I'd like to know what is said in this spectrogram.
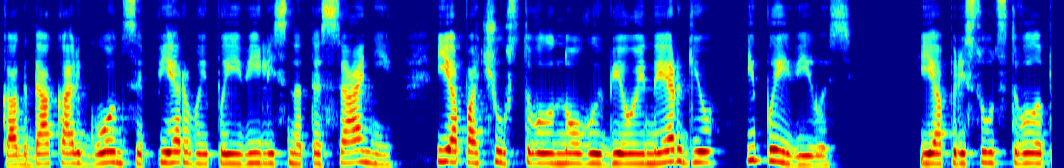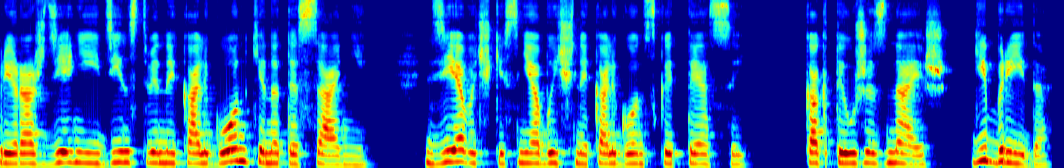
Когда кальгонцы первые появились на Тесании, я почувствовала новую биоэнергию и появилась. Я присутствовала при рождении единственной кальгонки на Тесании, девочки с необычной кальгонской Тессой, как ты уже знаешь, гибрида,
